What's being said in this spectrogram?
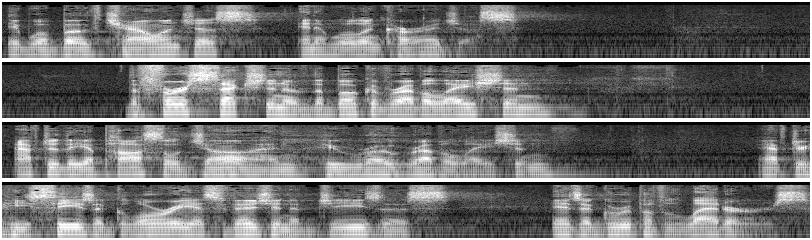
It will both challenge us and it will encourage us. The first section of the book of Revelation, after the Apostle John, who wrote Revelation, after he sees a glorious vision of Jesus, is a group of letters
